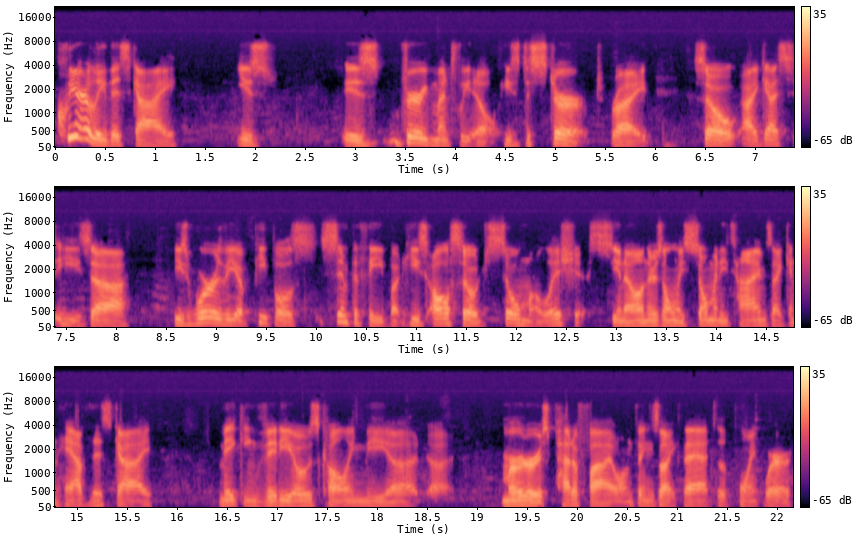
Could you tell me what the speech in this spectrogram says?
clearly this guy is is very mentally ill. He's disturbed right? So i guess he's uh he's worthy of people's sympathy but he's also so malicious you know and there's only so many times i can have this guy making videos calling me a, a murderous pedophile and things like that to the point where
